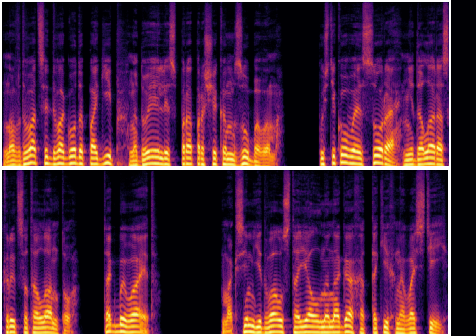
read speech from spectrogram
Но в 22 года погиб на дуэли с прапорщиком Зубовым. Пустяковая ссора не дала раскрыться таланту. Так бывает. Максим едва устоял на ногах от таких новостей.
